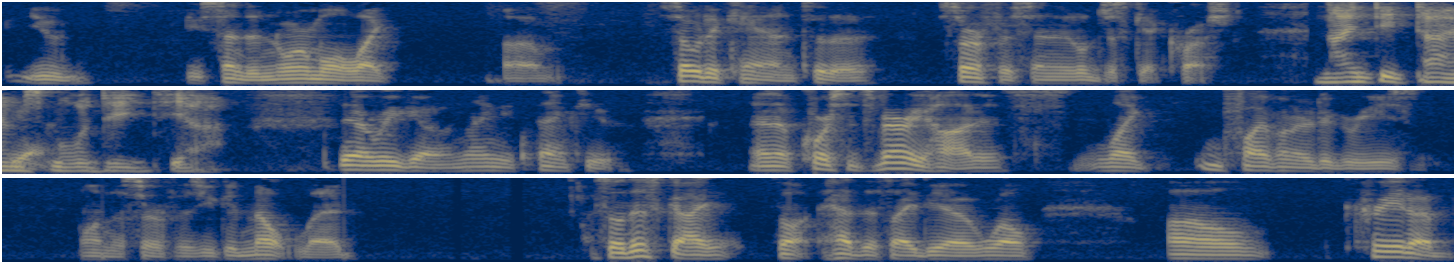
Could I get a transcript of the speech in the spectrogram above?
you you send a normal like um, soda can to the surface and it'll just get crushed. 90 times yeah. more dense, yeah. There we go. 90, thank you. And of course, it's very hot. It's like 500 degrees on the surface. You could melt lead. So this guy thought had this idea. Well, I'll create a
